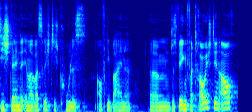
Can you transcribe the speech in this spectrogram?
die stellen da immer was richtig Cooles auf die Beine. Ähm, deswegen vertraue ich denen auch.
